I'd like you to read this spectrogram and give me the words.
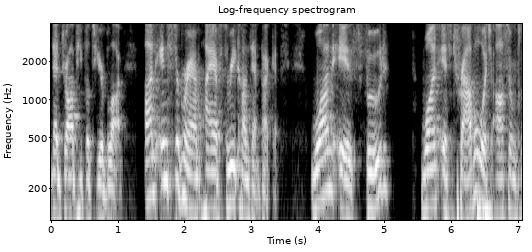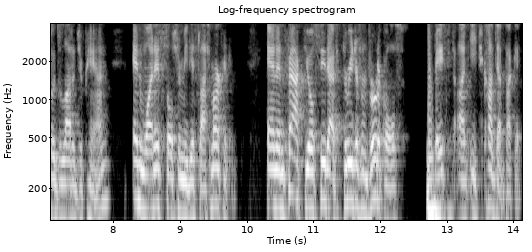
that draw people to your blog? On instagram i have three content buckets. One is food one is travel which also includes a lot of japan and one is social media slash marketing. And in fact you'll see that i have three different verticals based on each content bucket.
